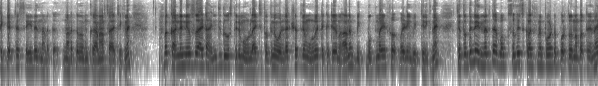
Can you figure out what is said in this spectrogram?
ടിക്കറ്റ് സെയിൽ നടക്ക നടക്കുന്നത് നമുക്ക് കാണാൻ സാധിച്ചിരിക്കുന്നത്. ഇപ്പൊ കണ്ടിന്യൂസ് ആയിട്ട് അഞ്ച് ദിവസത്തിന് മുകളിലായി. ചിത്രത്തിന് ഒരു ലക്ഷത്തിന് മുകളിൽ ടിക്കറ്റുകളാണ് ബിഗ് ബുക്ക് മൈ ഷോ വഴി വിറ്റിരിക്കുന്നത് ചിത്രത്തിന്റെ ഇന്നലത്തെ ബോക്സ് ഓഫീസ് കളക്ഷൻ റിപ്പോർട്ട് പുറത്തു വന്നപ്പോൾ തന്നെ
